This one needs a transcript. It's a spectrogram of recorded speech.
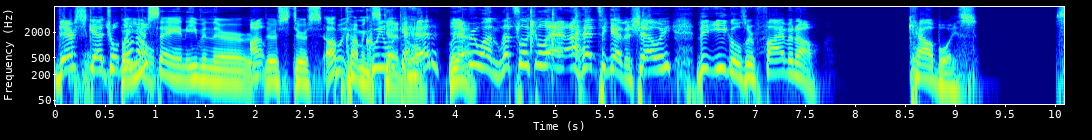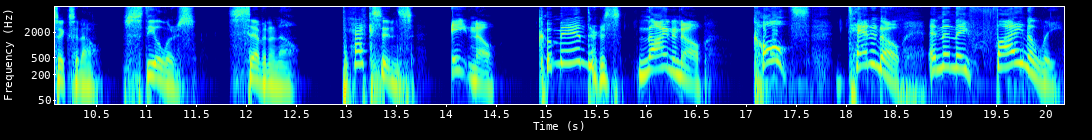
Their schedule. But no, you're no. saying even their Uh, there's there's upcoming Can we schedule. look ahead? Yeah. Everyone, let's look ahead together, shall we? The Eagles are 5 and 0. Cowboys 6 and 0. Steelers 7 and 0. Texans 8 and 0. Commanders 9 and 0. Colts 10 and 0. And then they finally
